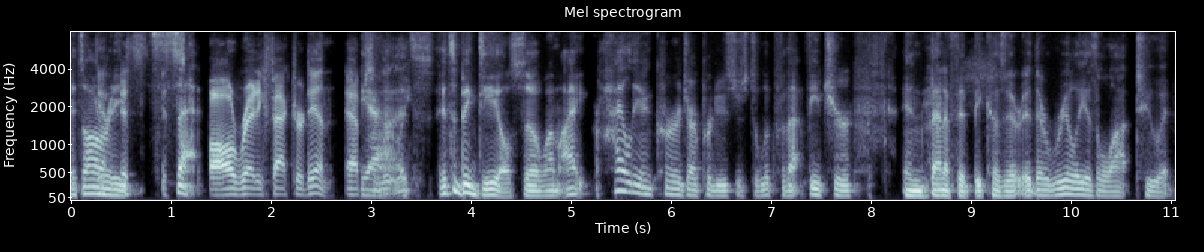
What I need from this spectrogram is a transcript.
It's already yeah, it's, set, already factored in. Absolutely, yeah, it's it's a big deal. So um, I highly encourage our producers to look for that feature and benefit because there there really is a lot to it.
